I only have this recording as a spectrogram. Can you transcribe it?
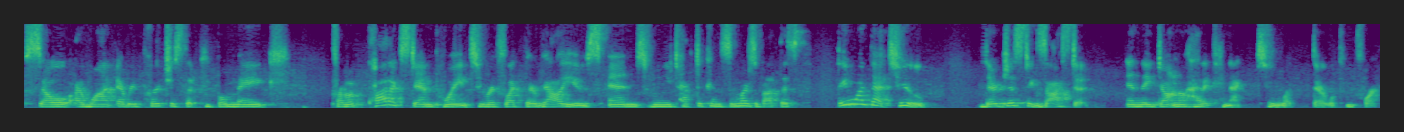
So I want every purchase that people make from a product standpoint to reflect their values. And when you talk to consumers about this, they want that too. They're just exhausted and they don't know how to connect to what they're looking for.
